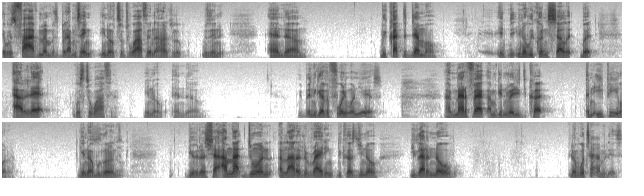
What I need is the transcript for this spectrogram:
it was five members. But I'm saying, you know, so Tawatha and Angela was in it, and um, we cut the demo. It, you know, we couldn't sell it, but out of that was Tawatha, you know, and um, we've been together 41 years. As a matter of fact, I'm getting ready to cut an EP on her. You know, we're going to give it a shot. I'm not doing a lot of the writing because, you know, you got to know, you know, what time it is.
